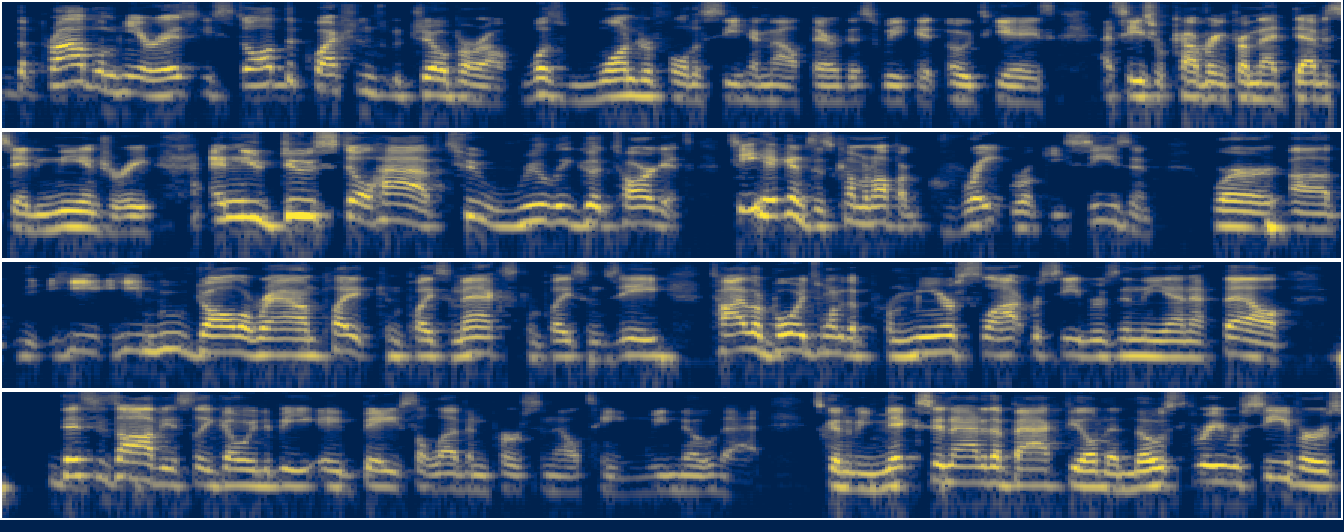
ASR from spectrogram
the problem here is he still had the questions with Joe Burrow. Was wonderful to see him out there this week at OTAs as he's recovering from that devastating knee injury. And you do still have two really good targets. Tee Higgins is coming off a great rookie season where uh, he he moved all around, play can play some X, can play some Z. Tyler Boyd's one of the premier slot receivers in the NFL this is obviously going to be a base 11 personnel team. We know that. It's going to be mixing out of the backfield, and those three receivers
